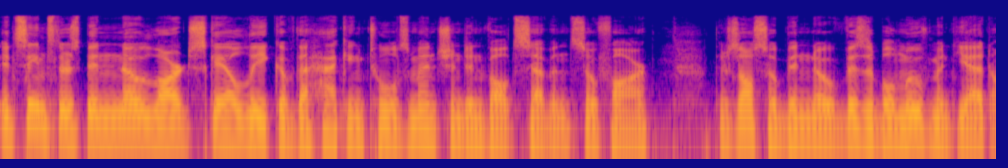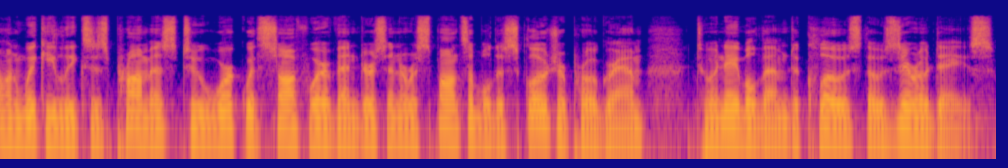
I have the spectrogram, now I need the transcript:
It seems there's been no large scale leak of the hacking tools mentioned in Vault 7 so far. There's also been no visible movement yet on WikiLeaks' promise to work with software vendors in a responsible disclosure program to enable them to close those zero days.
